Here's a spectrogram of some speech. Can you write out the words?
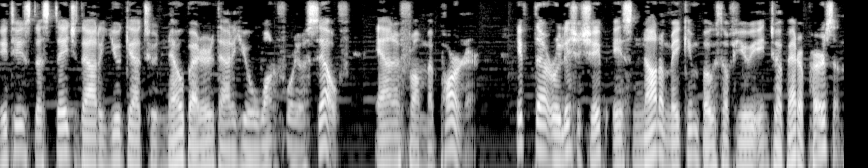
It is the stage that you get to know better that you want for yourself and from a partner. If the relationship is not making both of you into a better person,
